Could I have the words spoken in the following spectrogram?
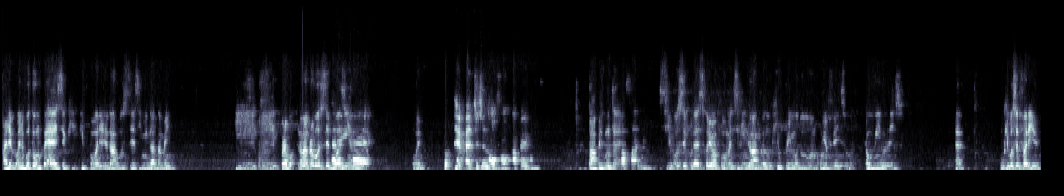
Aí ele ele botou um PS aqui, que pode ajudar você a se vingar também. E que pra não é pra você boazinha, não. é, Oi? repete de novo a pergunta. Tá, a pergunta é. Se você pudesse escolher uma forma de se vingar pelo que o primo do Luan Cunha fez, é o Vino, não é isso? É. O que você faria?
